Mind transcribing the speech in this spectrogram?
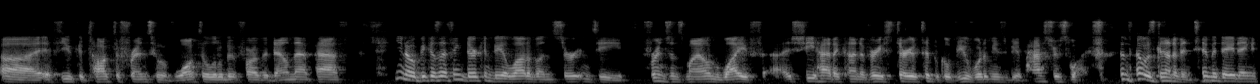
uh, if you could talk to friends who have walked a little bit farther down that path, you know, because I think there can be a lot of uncertainty. For instance, my own wife, uh, she had a kind of very stereotypical view of what it means to be a pastor's wife. that was kind of intimidating.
